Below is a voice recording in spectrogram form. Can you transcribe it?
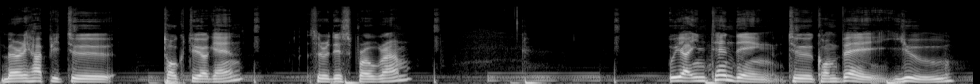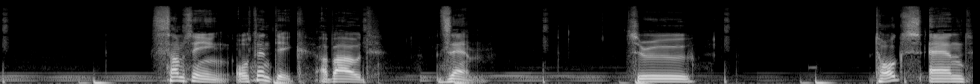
Very happy to talk to you again through this program. We are intending to convey you something authentic about Zen through talks and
